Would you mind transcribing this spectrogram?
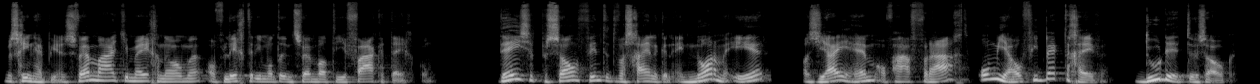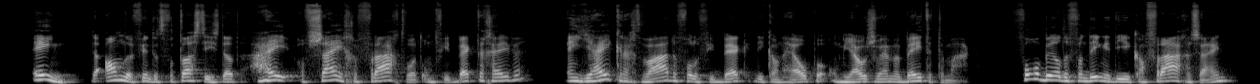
Misschien heb je een zwemmaatje meegenomen of ligt er iemand in het zwembad die je vaker tegenkomt. Deze persoon vindt het waarschijnlijk een enorme eer als jij hem of haar vraagt om jouw feedback te geven. Doe dit dus ook. 1. De ander vindt het fantastisch dat hij of zij gevraagd wordt om feedback te geven. En jij krijgt waardevolle feedback die kan helpen om jouw zwemmen beter te maken. Voorbeelden van dingen die je kan vragen zijn:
